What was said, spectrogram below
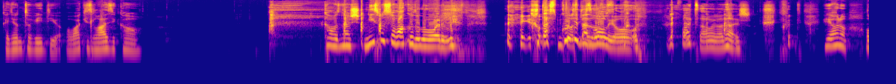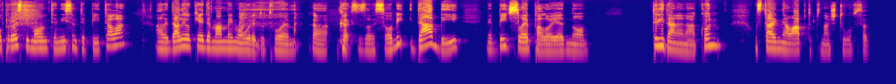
kad je on to vidio, ovak izlazi kao, kao, znaš, nismo se ovako dogovorili. Šta Ko ti dozvoli ovo? Faca, ono, znaš. I ono, oprosti, molim te, nisam te pitala, ali da li je ok da mama ima ured u tvojem, kak se zove, sobi, da bi me bić slepalo jedno tri dana nakon, ostavim ja laptop, znaš tu sad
